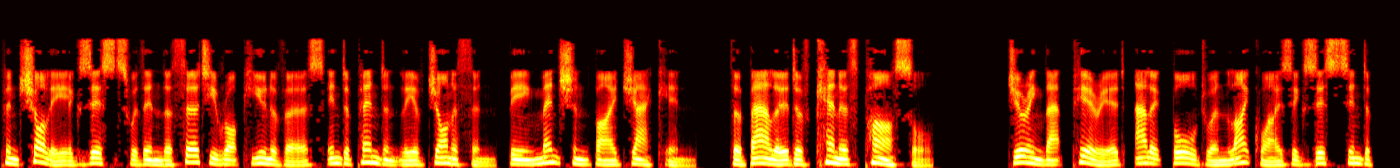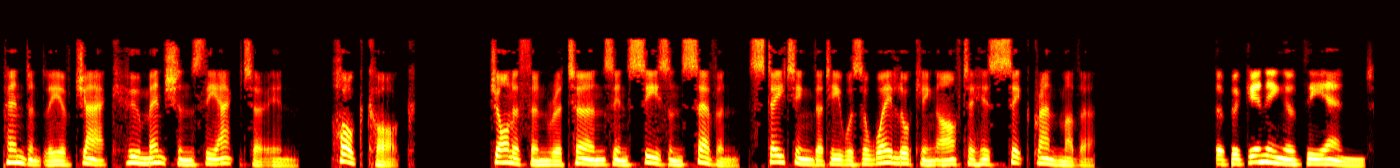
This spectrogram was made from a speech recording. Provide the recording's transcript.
Pancholy exists within the 30 Rock universe independently of Jonathan, being mentioned by Jack in The Ballad of Kenneth Parcell. During that period, Alec Baldwin likewise exists independently of Jack who mentions the actor in Hogcock. Jonathan returns in season 7, stating that he was away looking after his sick grandmother. The beginning of the end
